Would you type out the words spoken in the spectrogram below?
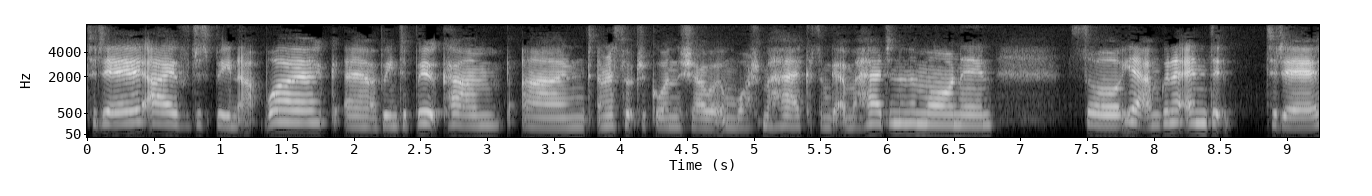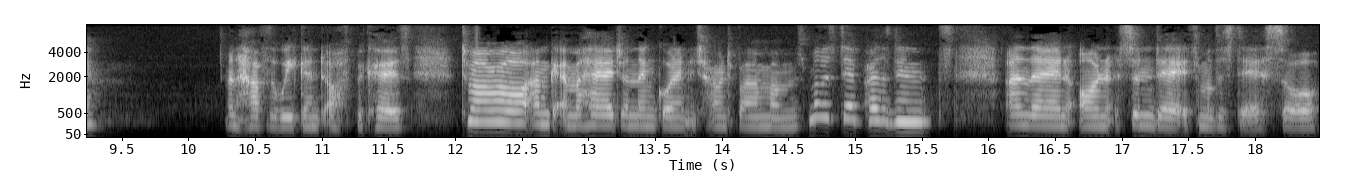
Today I've just been at work. Um, I've been to boot camp and I'm just about to go in the shower and wash my hair because I'm getting my hair done in the morning. So yeah, I'm going to end it today. and have the weekend off because tomorrow I'm getting my hair and then going into town to buy my mum's Mother's Day presents and then on Sunday it's Mother's Day so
